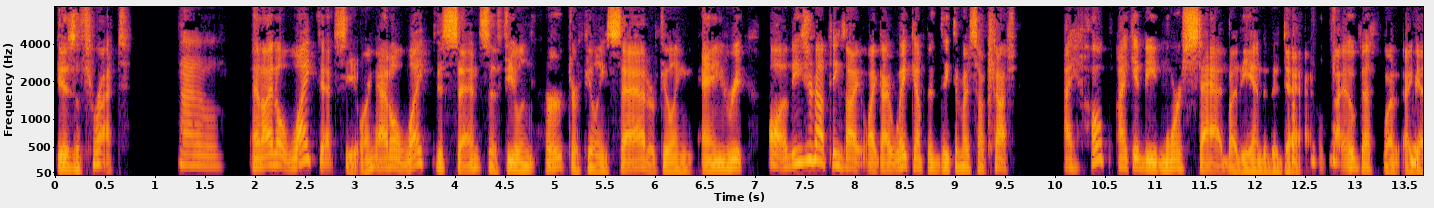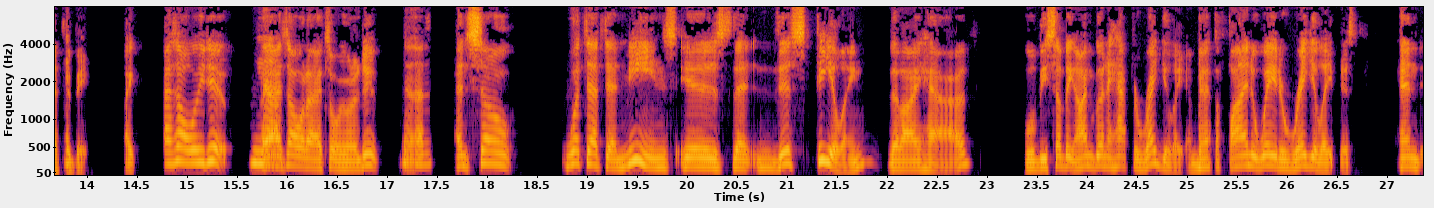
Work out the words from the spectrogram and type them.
is a threat. Oh. And I don't like that feeling. I don't like the sense of feeling hurt or feeling sad or feeling angry. Oh, these are not things I like. I wake up and think to myself, gosh, I hope I can be more sad by the end of the day. I hope, that's what I get to be. Like, that's all we do. Yeah. That's all, that's all we want to do. Yeah. And so what that then means is that this feeling that I have will be something I'm going to have to regulate. I'm going to have to find a way to regulate this. And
